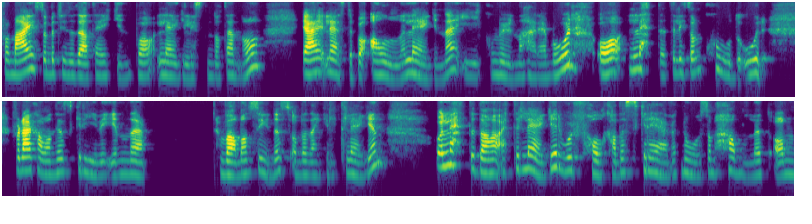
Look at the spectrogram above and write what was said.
For meg så betydde det at jeg gikk inn på legelisten.no. Jeg leste på alle legene i kommunene her jeg bor, og lette etter sånn kodeord. For der kan man jo skrive inn eh, hva man synes om den enkelte legen. Og lette da etter leger hvor folk hadde skrevet noe som handlet om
